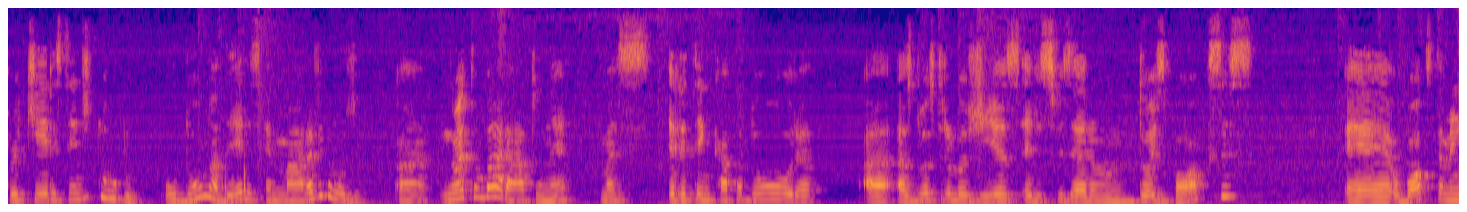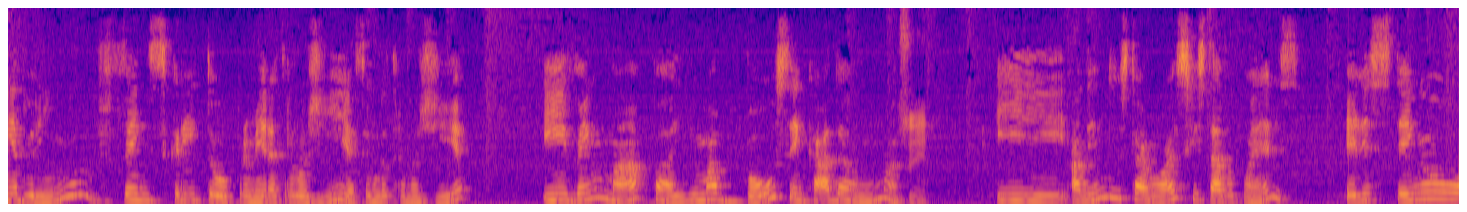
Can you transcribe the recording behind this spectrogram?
porque eles têm de tudo. O Duna deles é maravilhoso. Ah, não é tão barato, né? Mas ele tem capa dura. As duas trilogias eles fizeram dois boxes. É, o box também é durinho, vem escrito primeira trilogia, segunda trilogia, e vem um mapa e uma bolsa em cada uma. Sim. E além do Star Wars que estava com eles, eles têm o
